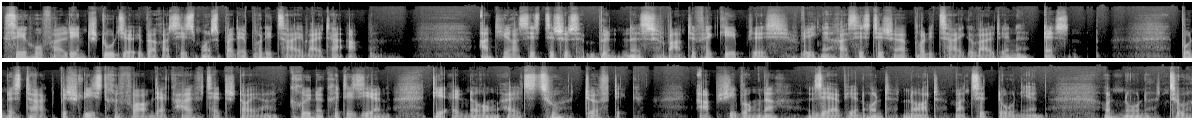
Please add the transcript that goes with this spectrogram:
Seehofer lehnt Studie über Rassismus bei der Polizei weiter ab. Antirassistisches Bündnis warnte vergeblich wegen rassistischer Polizeigewalt in Essen. Bundestag beschließt Reform der Kfz-Steuer. Grüne kritisieren die Änderung als zu dürftig. Abschiebung nach Serbien und Nordmazedonien. Und nun zu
